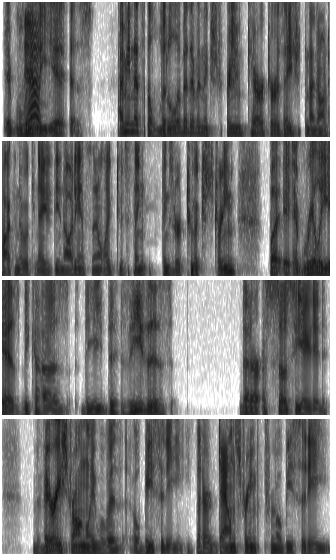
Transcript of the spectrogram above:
It really yes. is. I mean, that's a little bit of an extreme characterization. I know I'm talking to a Canadian audience. And I don't like to think things that are too extreme, but it really is because the diseases that are associated very strongly with obesity that are downstream from obesity,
